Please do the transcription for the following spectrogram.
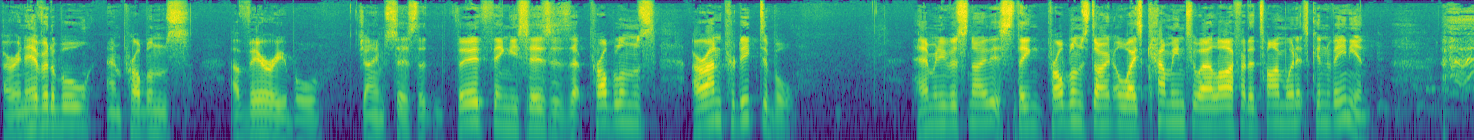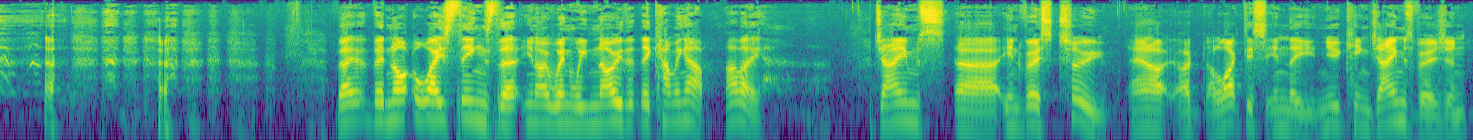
are inevitable and problems are variable, James says. The third thing he says is that problems are unpredictable. How many of us know this? Think problems don't always come into our life at a time when it's convenient. they, they're not always things that, you know, when we know that they're coming up, are they? James uh, in verse 2, and I, I, I like this in the New King James Version,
